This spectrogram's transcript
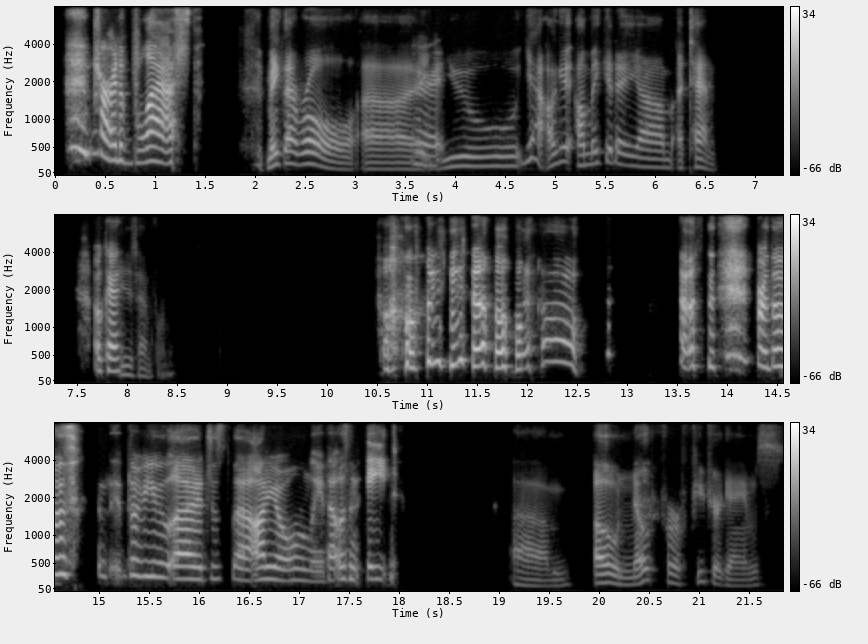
try to blast. Make that roll. Uh, right. you yeah, I'll get I'll make it a um a ten. Okay. Give me a ten for me. Oh no. No. For those of you uh just uh, audio only, that was an eight. Um. Oh, note for future games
